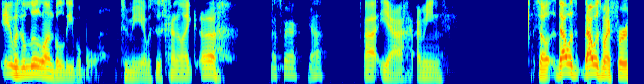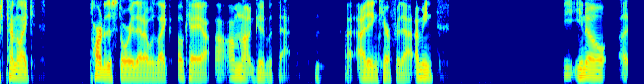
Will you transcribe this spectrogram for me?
it was a little unbelievable to me. It was just kind of like, uh, that's fair. Yeah. Uh, yeah. I mean, so that was that was my first kind of like part of the story that I was like, okay, I, am not good with that. I, I, didn't care for that. I mean, you know, uh,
